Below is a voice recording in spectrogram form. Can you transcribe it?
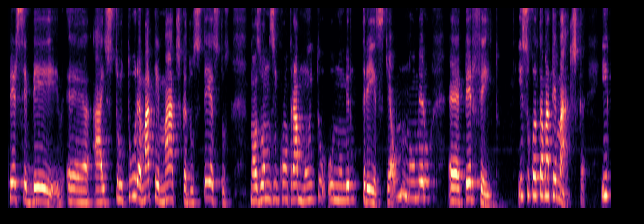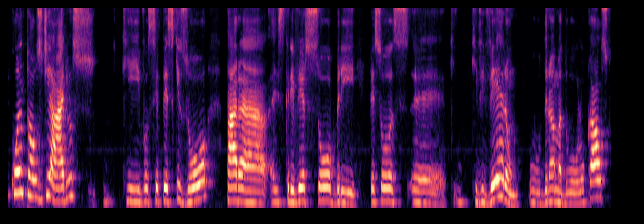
perceber é, a estrutura matemática dos textos, nós vamos encontrar muito o número 3, que é um número é, perfeito. Isso quanto à matemática. E quanto aos diários que você pesquisou, para escrever sobre pessoas é, que, que viveram o drama do Holocausto,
